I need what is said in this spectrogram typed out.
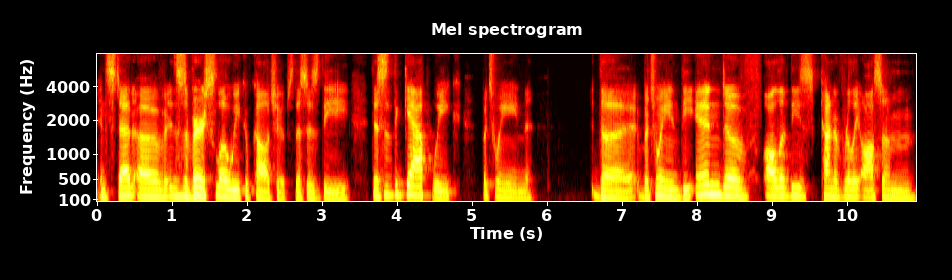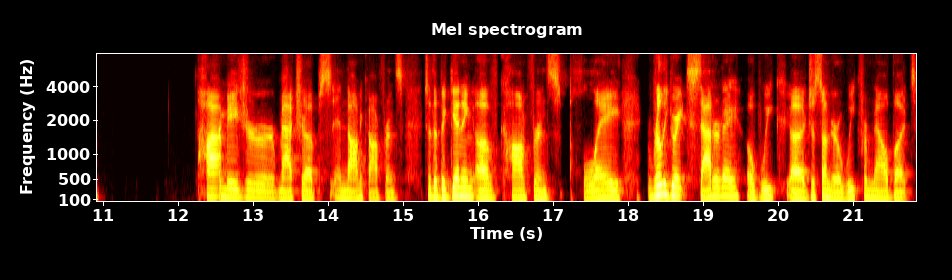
instead of this is a very slow week of college hoops. This is the this is the gap week between the between the end of all of these kind of really awesome high major matchups in non-conference to the beginning of conference play really great saturday a week uh, just under a week from now but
